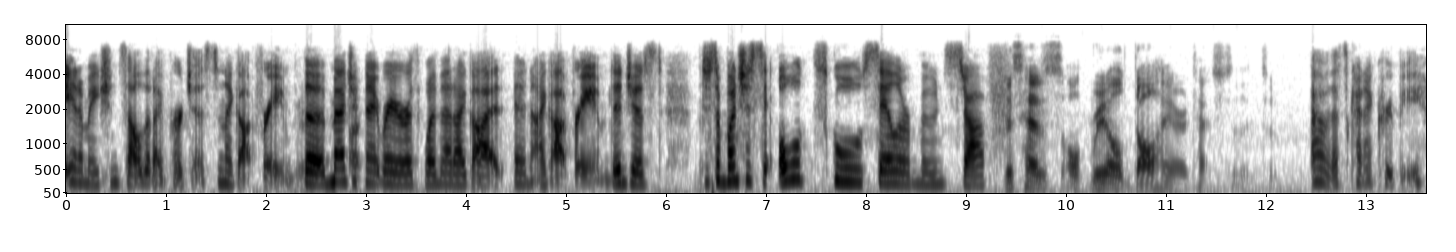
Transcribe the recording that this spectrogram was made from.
animation cell that I purchased and I got framed. Yeah, The Magic I- Knight Rare Earth one that I got and I got framed. And just just a bunch of sa- old school Sailor Moon stuff. This has all, real doll hair attached to it too. Oh, that's kind of creepy.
